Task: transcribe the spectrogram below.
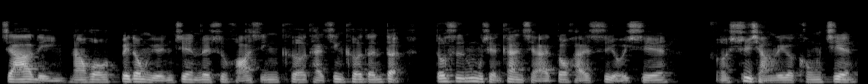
嘉陵，然后被动元件类似华新科、台信科等等，都是目前看起来都还是有一些呃续强的一个空间。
